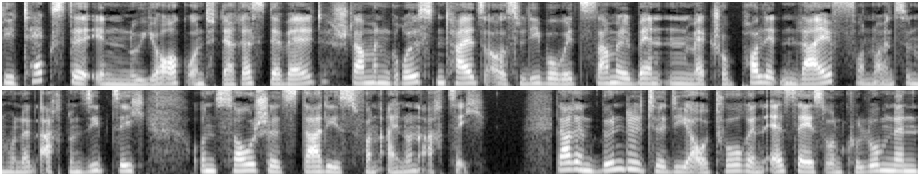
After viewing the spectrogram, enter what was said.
Die Texte in New York und der Rest der Welt stammen größtenteils aus Leibowitz Sammelbänden Metropolitan Life von 1978 und Social Studies von 81. Darin bündelte die Autorin Essays und Kolumnen,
